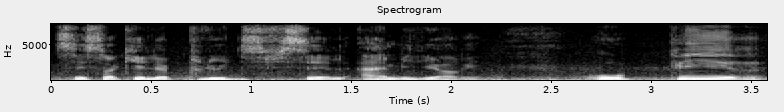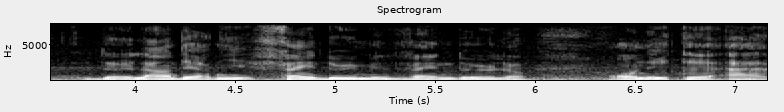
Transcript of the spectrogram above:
C'est ça qui est le plus difficile à améliorer. Au pire de l'an dernier, fin 2022, là, on était à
